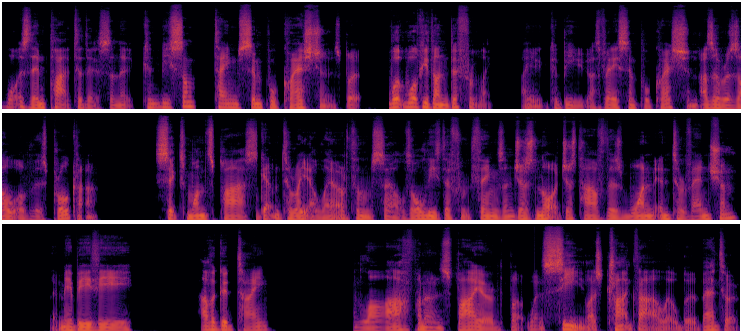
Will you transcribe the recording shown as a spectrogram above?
what is the impact of this? And it can be sometimes simple questions, but what, what have you done differently? It could be a very simple question. As a result of this program, six months pass, get them to write a letter to themselves, all these different things, and just not just have this one intervention that maybe they have a good time, and laugh and are inspired. But let's see, let's track that a little bit better.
